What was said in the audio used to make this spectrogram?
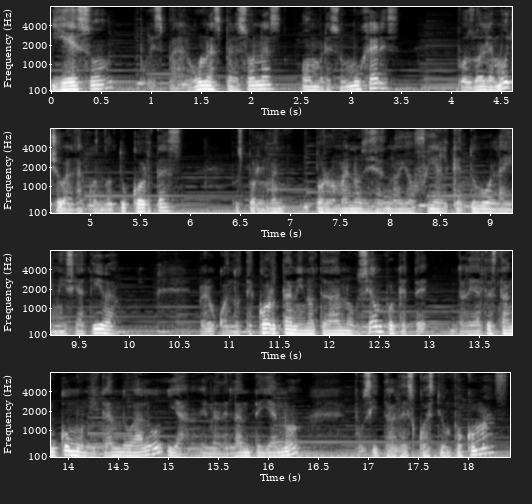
Y eso, pues para algunas personas, hombres o mujeres, pues duele mucho, ¿verdad? Cuando tú cortas, pues por lo, por lo menos dices, no, yo fui el que tuvo la iniciativa. Pero cuando te cortan y no te dan opción porque te, en realidad te están comunicando algo, ya en adelante ya no, pues sí, tal vez cueste un poco más.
